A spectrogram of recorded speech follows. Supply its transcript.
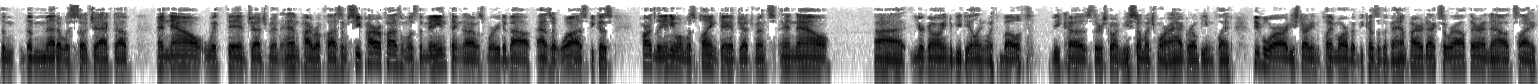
the the meta was so jacked up, and now with Day of Judgment and Pyroclasm. See, Pyroclasm was the main thing that I was worried about as it was because hardly anyone was playing Day of Judgments, and now uh, you're going to be dealing with both because there's going to be so much more aggro being played. People were already starting to play more of it because of the vampire decks that were out there, and now it's like,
